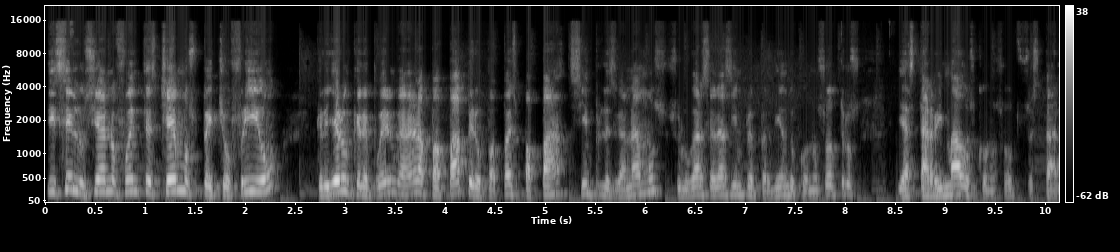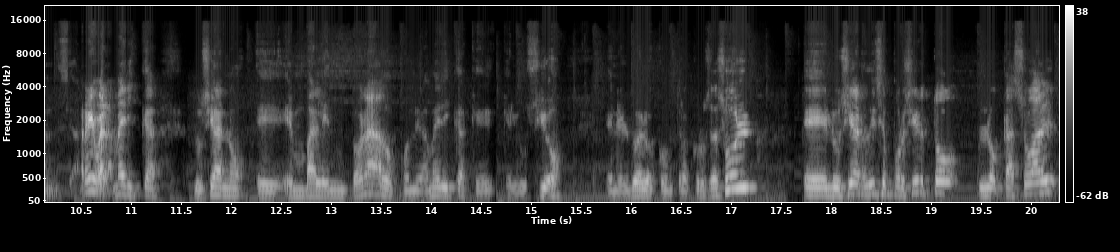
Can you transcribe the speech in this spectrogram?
Dice Luciano Fuentes Chemos, pecho frío Creyeron que le podían ganar a papá, pero papá es papá, siempre les ganamos, su lugar será siempre perdiendo con nosotros y hasta arrimados con nosotros están. arriba el América, Luciano eh, envalentonado con el América que, lució en el duelo contra Cruz Azul. Eh, Luciano dice, por cierto, lo casual,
